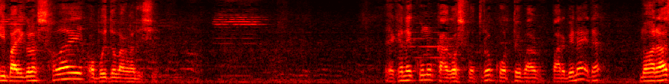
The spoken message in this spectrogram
এই বাড়িগুলো সবাই অবৈধ বাংলাদেশি। এখানে কোনো কাগজপত্র করতে পার- পারবে না। এটা মহারাজ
